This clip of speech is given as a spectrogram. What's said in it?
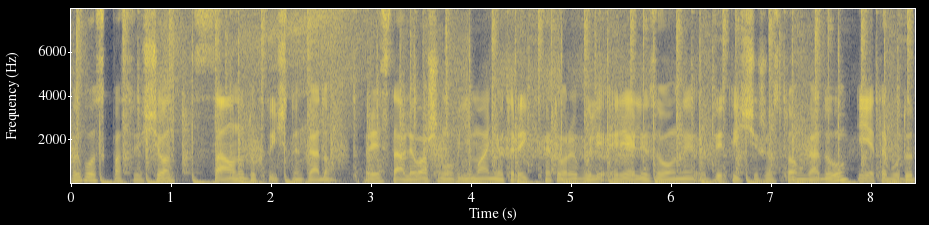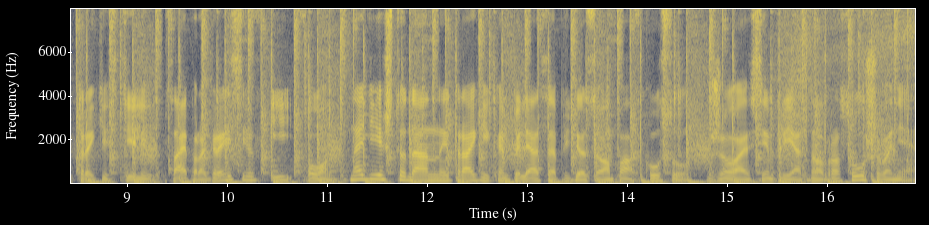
выпуск посвящен сауну 2000-х годов. Представлю вашему вниманию треки, которые были реализованы в 2006 году, и это будут треки стилей Psy Progressive и Phone. Надеюсь, что данные треки компиляция придется вам по вкусу. Желаю всем приятного прослушивания.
